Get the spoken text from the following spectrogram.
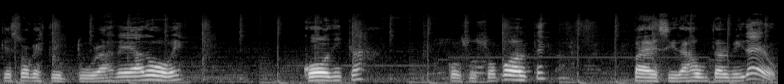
que son estructuras de adobe, cónicas, con sus soportes, parecidas a un termidero.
